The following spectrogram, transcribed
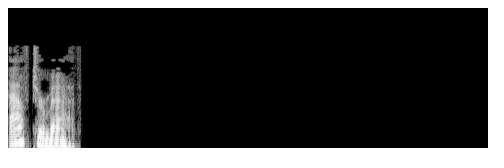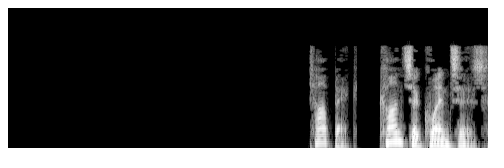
Aftermath Consequences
